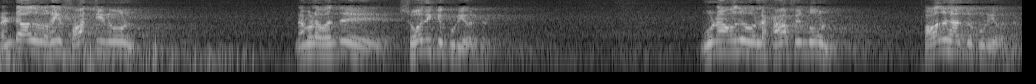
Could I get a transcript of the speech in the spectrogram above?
ரெண்டாவது வகை ஃபாத்தினூன். நம்மளை வந்து சோதிக்கக்கூடியவர்கள். மூணாவது ஒரு ஹாஃபிலூன் பாதுகாக்கக்கூடியவர்கள்.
